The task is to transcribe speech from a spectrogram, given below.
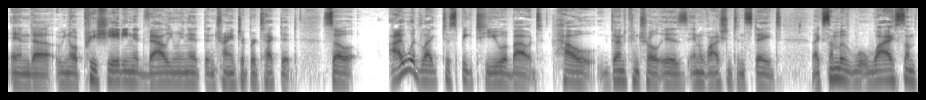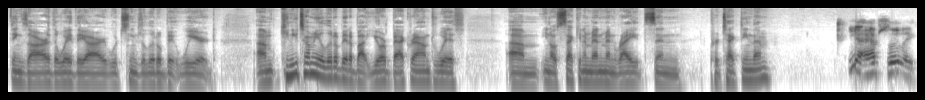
and uh, you know appreciating it, valuing it, and trying to protect it. So I would like to speak to you about how gun control is in Washington State, like some of why some things are the way they are, which seems a little bit weird. Um, can you tell me a little bit about your background with, um, you know, Second Amendment rights and protecting them? Yeah, absolutely.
